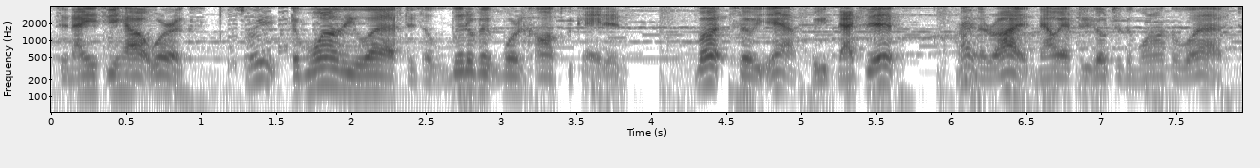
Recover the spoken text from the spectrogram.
So now you see how it works. Sweet. The one on the left is a little bit more complicated. But, so yeah, we, that's it. On the right. Now we have to go to the one on the left.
